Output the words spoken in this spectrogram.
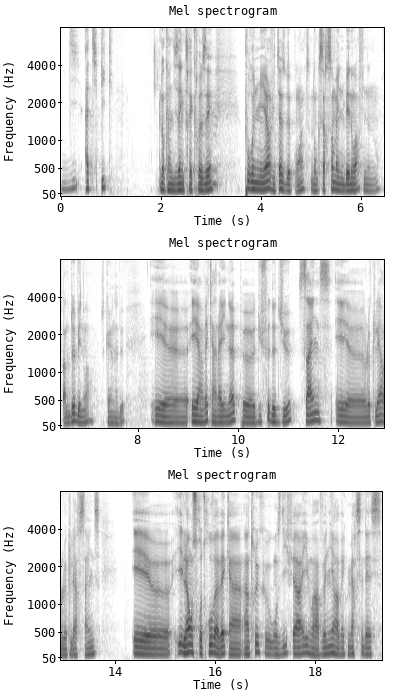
dit atypique, donc un design très creusé, Mhm. pour une meilleure vitesse de pointe. Donc ça ressemble à une baignoire finalement, enfin deux baignoires, parce qu'il y en a deux. Et, euh, et avec un line-up euh, du feu de Dieu, Sainz et euh, Leclerc, Leclerc Sainz. Et, et là, on se retrouve avec un, un truc où on se dit Ferrari va revenir avec Mercedes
